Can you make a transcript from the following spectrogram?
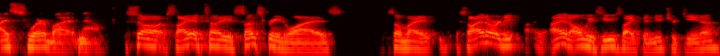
I swear by it now. So so I gotta tell you, sunscreen wise. So my so I'd already I had always used like the Neutrogena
